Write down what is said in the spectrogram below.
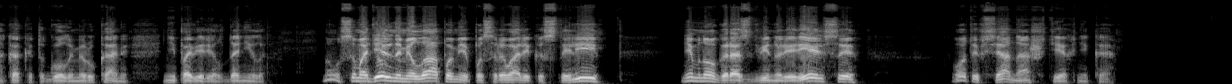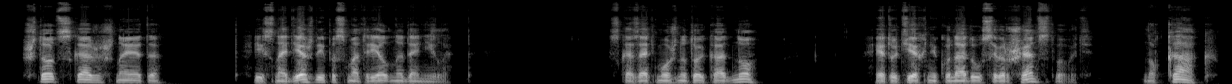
А как это голыми руками? Не поверил Данила. Ну, самодельными лапами посрывали костыли, немного раздвинули рельсы. Вот и вся наша техника. Что ты скажешь на это? И с надеждой посмотрел на Данила. Сказать можно только одно: эту технику надо усовершенствовать. Но как?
